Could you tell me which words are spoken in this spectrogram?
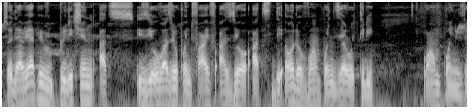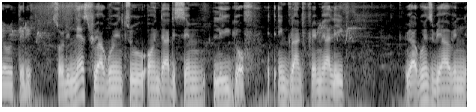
So their VIP prediction at is the over 0.5 as they are at the odd of 1.03. 1.03. So the next we are going to under the same league of England Premier League. We are going to be having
